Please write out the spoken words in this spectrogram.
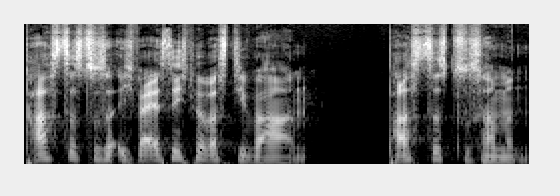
Passt das zusammen? Ich weiß nicht mehr, was die waren. Passt das zusammen?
